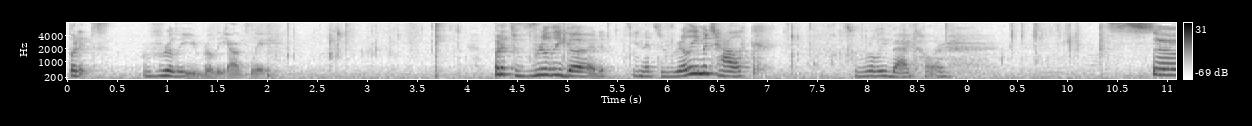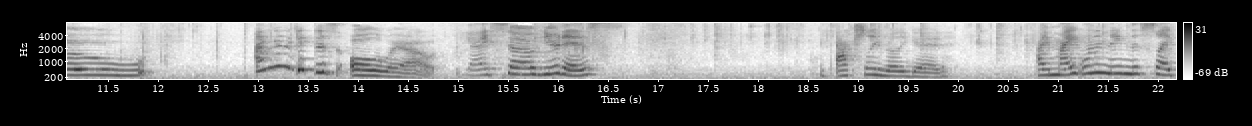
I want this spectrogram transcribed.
but it's really, really ugly. But it's really good, and it's really metallic. It's a really bad color. So I'm gonna get this all the way out so here it is. It's actually really good. I might want to name this like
